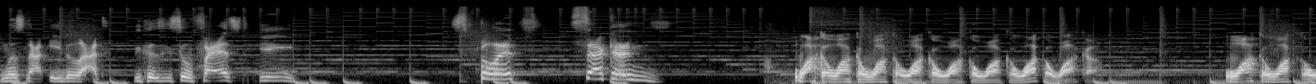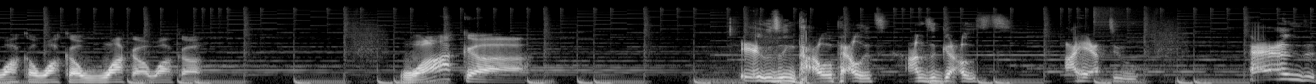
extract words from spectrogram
must not eat a lot because he's so fast, he splits seconds. Waka waka waka waka waka waka waka waka. Waka waka waka waka waka waka. Waka. Using power pellets on the ghosts, I have to hand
